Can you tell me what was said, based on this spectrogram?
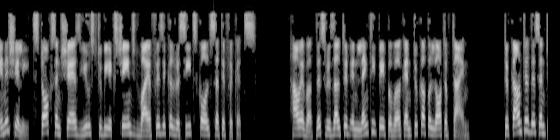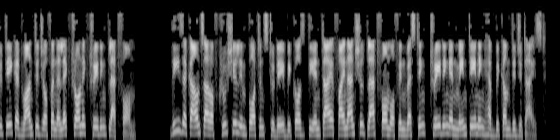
Initially, stocks and shares used to be exchanged via physical receipts called certificates. However, this resulted in lengthy paperwork and took up a lot of time. To counter this and to take advantage of an electronic trading platform, these accounts are of crucial importance today because the entire financial platform of investing, trading, and maintaining have become digitized.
